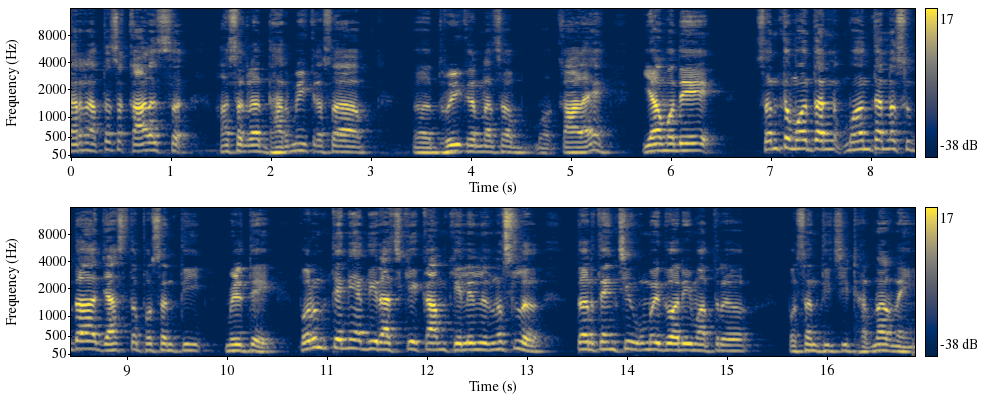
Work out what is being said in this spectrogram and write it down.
कारण आताचा काळच हा सगळा धार्मिक असा ध्रुवीकरणाचा काळ आहे. यामध्ये संत महंतां महंतांना सुद्धा जास्त पसंती मिळते. परंतु त्यांनी आधी राजकीय काम केलेलं नसलं तर त्यांची उमेदवारी मात्र पसंतीची ठरणार नाही.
